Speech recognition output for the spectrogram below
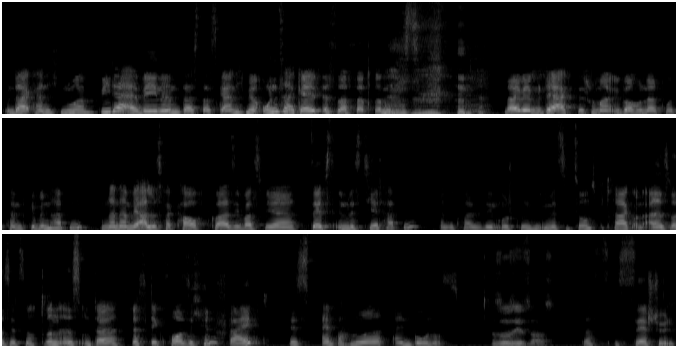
Und da kann ich nur wieder erwähnen, dass das gar nicht mehr unser Geld ist, was da drin ist. Weil wir mit der Aktie schon mal über 100 Prozent Gewinn hatten. Und dann haben wir alles verkauft quasi, was wir selbst investiert hatten. Also quasi den ursprünglichen Investitionsbetrag und alles, was jetzt noch drin ist und da kräftig vor sich hinsteigt, ist einfach nur ein Bonus. so sieht's aus. Das ist sehr schön.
